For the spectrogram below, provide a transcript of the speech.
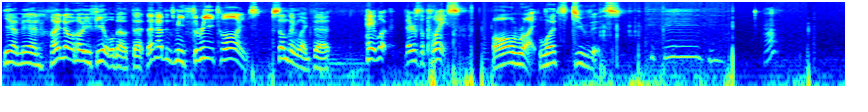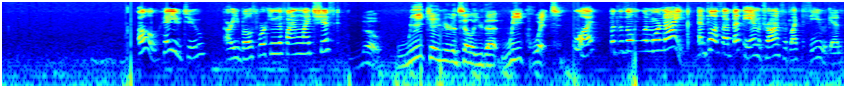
Yeah, man, I know how you feel about that. That happens to me three times. Something like that. Hey, look, there's the place. Alright, let's do this. Mm-hmm. huh? Oh, hey you two. Are you both working the final night shift? No, we came here to tell you that we quit. What? But there's only one more night. And plus, I bet the animatronics would like to see you again.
